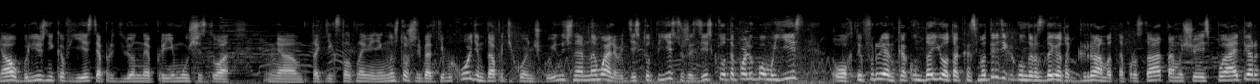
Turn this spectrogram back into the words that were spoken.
а у ближников есть определенное преимущество э, в таких столкновениях. Ну что ж, ребятки, выходим, да, потихонечку и начинаем наваливать. Здесь кто-то есть уже, здесь кто-то по-любому есть. Ох ты, Фрэнк, как он дает, так смотрите, как он раздает, так грамотно просто, а, там еще есть Пайпер,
